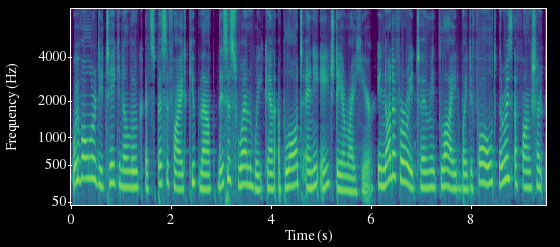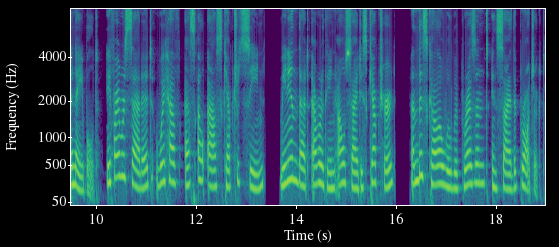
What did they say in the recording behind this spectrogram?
We've already taken a look at specified cube map, this is when we can upload any HDRI here. In order for it to emit light by default, there is a function enabled. If I reset it, we have SLS captured scene, meaning that everything outside is captured and this color will be present inside the project.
